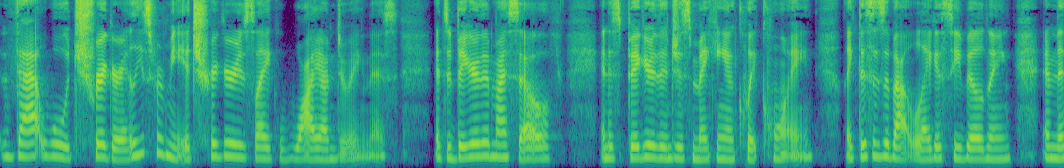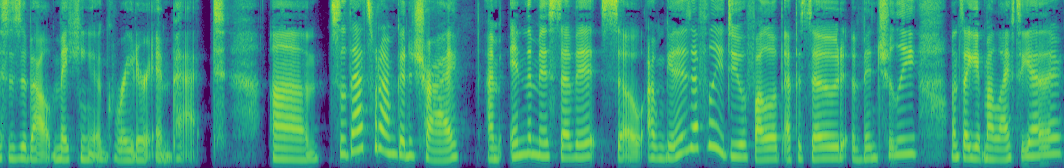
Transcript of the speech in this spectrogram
that will trigger, at least for me, it triggers like why I'm doing this. It's bigger than myself and it's bigger than just making a quick coin. Like this is about legacy building and this is about making a greater impact. Um, so that's what I'm going to try. I'm in the midst of it. So I'm going to definitely do a follow up episode eventually once I get my life together.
